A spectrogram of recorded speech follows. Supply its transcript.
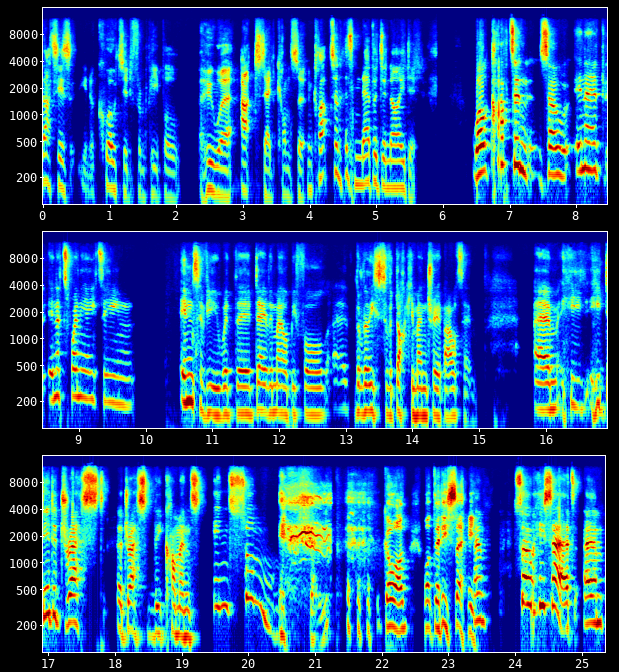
that is you know quoted from people who were at said concert, and Clapton has never denied it. Well, Clapton. So in a in a 2018 interview with the Daily Mail before uh, the release of a documentary about him, um, he he did address address the comments in some shape. Go on. What did he say? Um, so he said, um,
